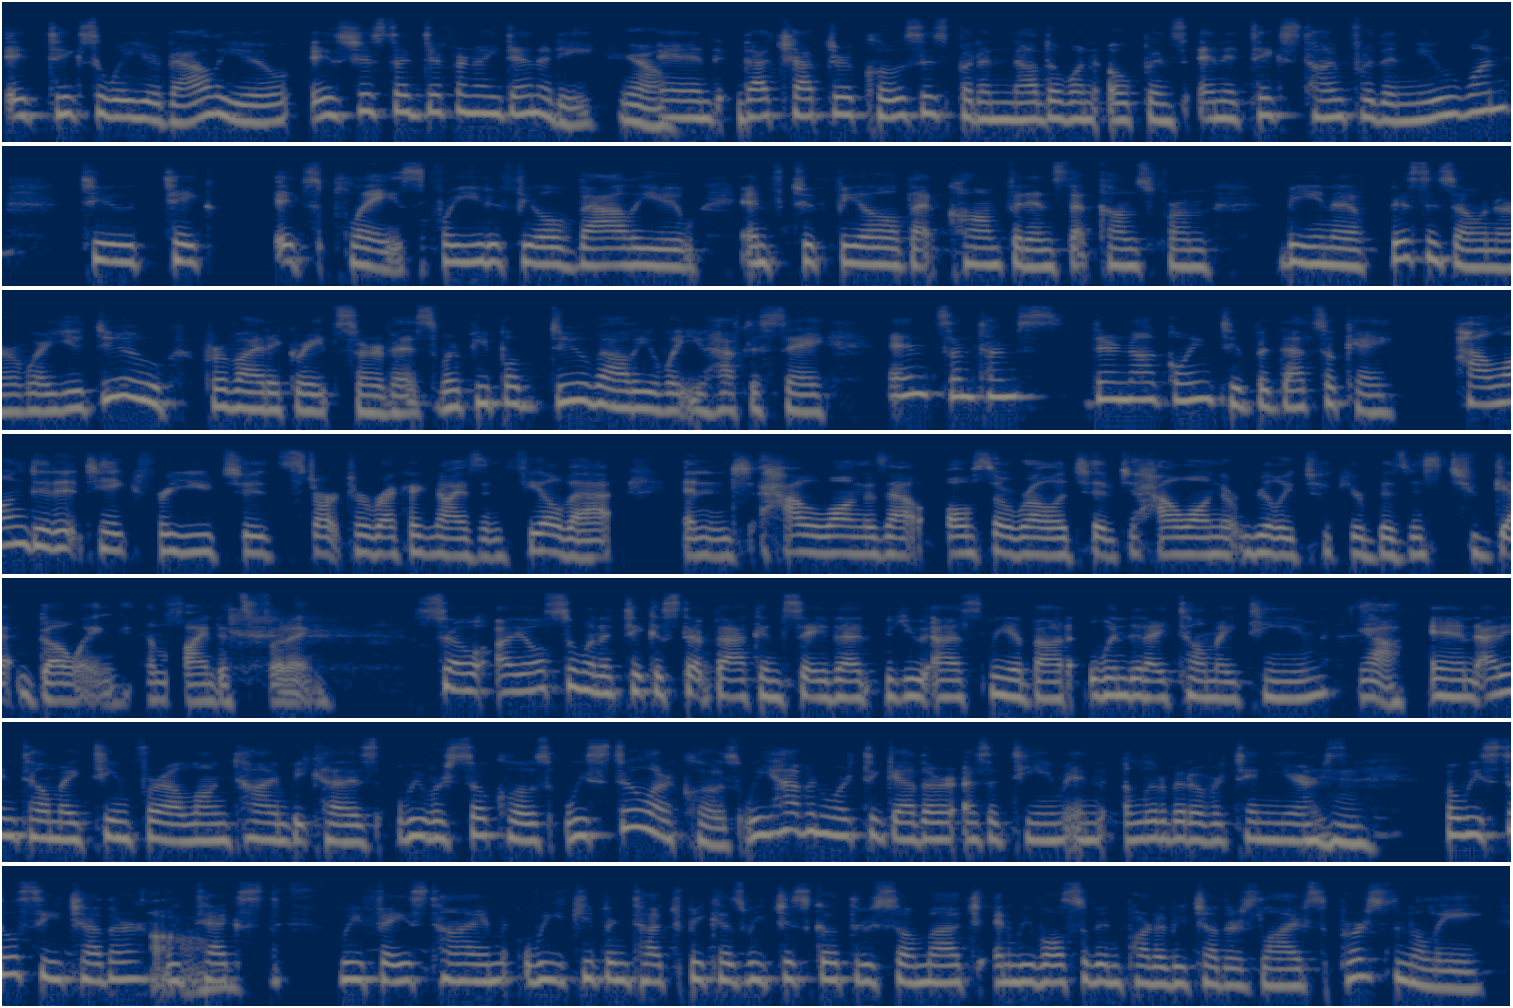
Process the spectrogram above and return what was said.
it takes away your value. It's just a different identity. Yeah. and that chapter closes but another one opens and it takes time for the new one to take its place for you to feel value and to feel that confidence that comes from being a business owner where you do provide a great service where people do value what you have to say. And sometimes they're not going to but that's okay How long did it take for you to start to recognize and feel that? And how long is that also relative to how long it really took your business to get going and find its footing? So I also want to take a step back and say that you asked me about when did I tell my team? Yeah. And I didn't tell my team for a long time because we were so close. We still are close. We haven't worked together as a team in a little bit over 10 years. Mm-hmm. But we still see each other. We text, we FaceTime, we keep in touch because we just go through so much. And we've also been part of each other's lives personally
